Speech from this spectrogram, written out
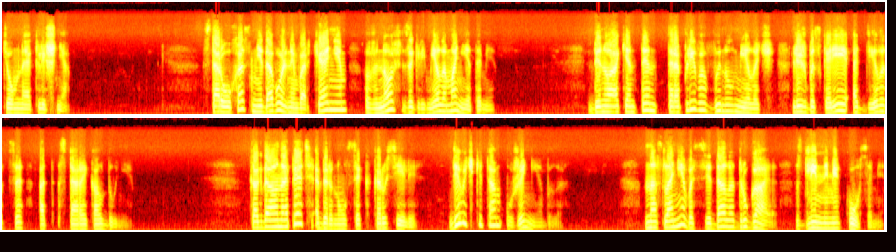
темная клешня. Старуха с недовольным ворчанием вновь загремела монетами. Бенуа Кентен торопливо вынул мелочь, лишь бы скорее отделаться от старой колдуньи. Когда он опять обернулся к карусели, девочки там уже не было. На слоне восседала другая, с длинными косами.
